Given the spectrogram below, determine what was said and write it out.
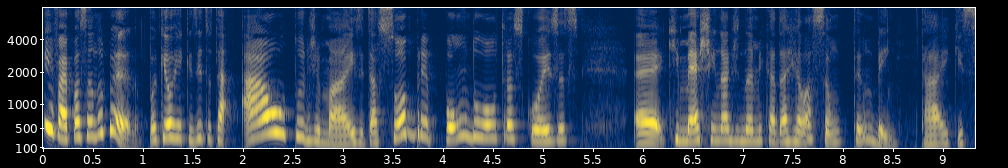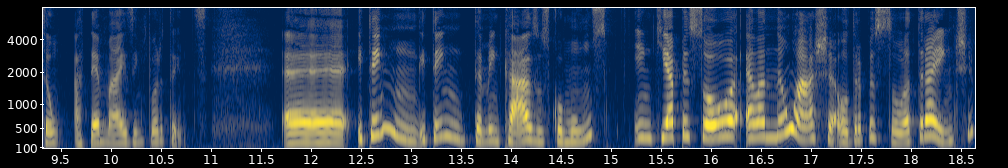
E vai passando pano, porque o requisito está alto demais e está sobrepondo outras coisas é, que mexem na dinâmica da relação também, tá? E que são até mais importantes. É, e, tem, e tem também casos comuns em que a pessoa ela não acha outra pessoa atraente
